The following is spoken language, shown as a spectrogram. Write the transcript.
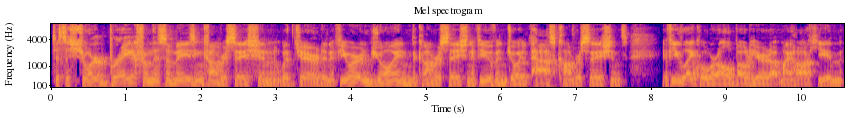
Just a short break from this amazing conversation with Jared. And if you are enjoying the conversation, if you've enjoyed past conversations, if you like what we're all about here at Up My Hockey and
